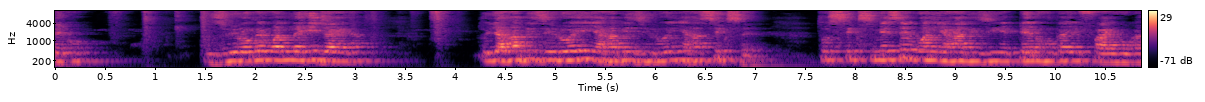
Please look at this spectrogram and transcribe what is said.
देखो जीरो में वन नहीं जाएगा तो यहां भी जीरो है यहां भी जीरो है यहां सिक्स है तो सिक्स में से वन यहां लीजिए टेन होगा ये फाइव होगा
